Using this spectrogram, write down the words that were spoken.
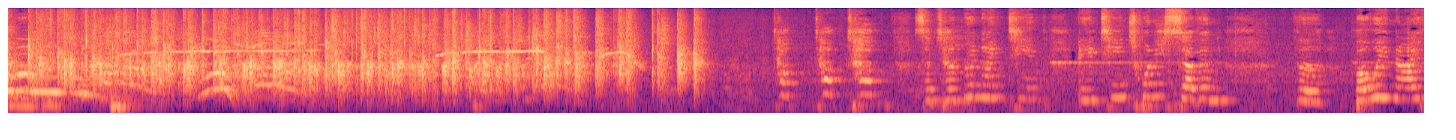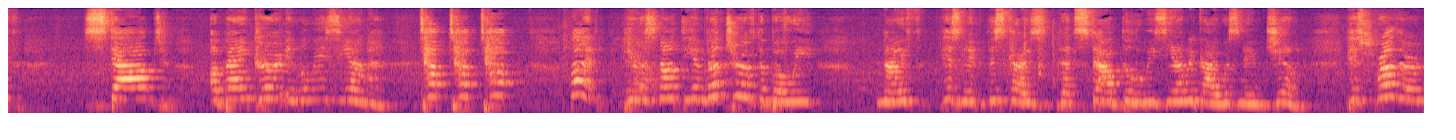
Mary Jane. Tap, tap, tap. But he was not the inventor of the Bowie knife. His name, this guy's that stabbed the Louisiana guy was named Jim. His brother,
